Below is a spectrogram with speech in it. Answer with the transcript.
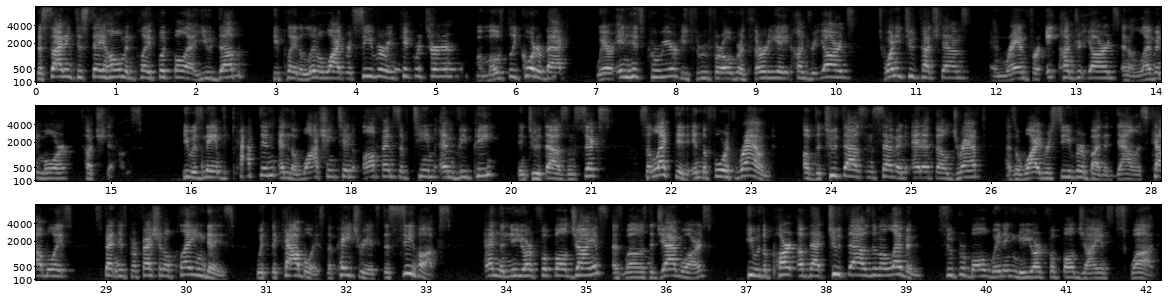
Deciding to stay home and play football at UW, he played a little wide receiver and kick returner, but mostly quarterback, where in his career he threw for over 3,800 yards, 22 touchdowns, and ran for 800 yards and 11 more touchdowns. He was named captain and the Washington offensive team MVP in 2006, selected in the fourth round of the 2007 NFL draft as a wide receiver by the Dallas Cowboys, spent his professional playing days with the Cowboys, the Patriots, the Seahawks, and the New York football Giants, as well as the Jaguars. He was a part of that 2011 Super Bowl winning New York football Giants squad.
